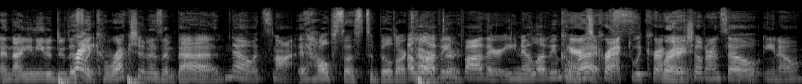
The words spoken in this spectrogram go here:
And now you need to do this. Right. Like, correction isn't bad. No, it's not. It helps us to build our a character. loving father, you know, loving parents correct. We correct right. our children. So, you know,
